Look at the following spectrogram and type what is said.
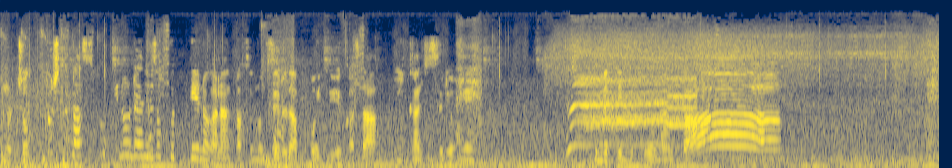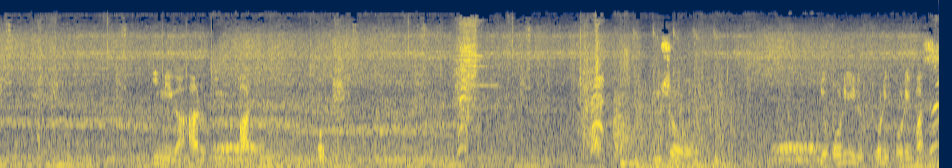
このちょっとしたラストキの連続っていうのがなんかそのゼルダっぽいというかさ、いい感じするよね。すべてにこうなんか、意味があるというか、あるよいしょ。で、降りる、降り、降ります。うわ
